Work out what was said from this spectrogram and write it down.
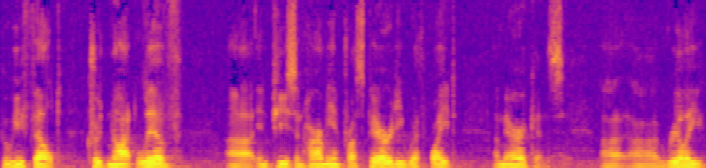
who he felt could not live uh, in peace and harmony and prosperity with white Americans uh, uh, really,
